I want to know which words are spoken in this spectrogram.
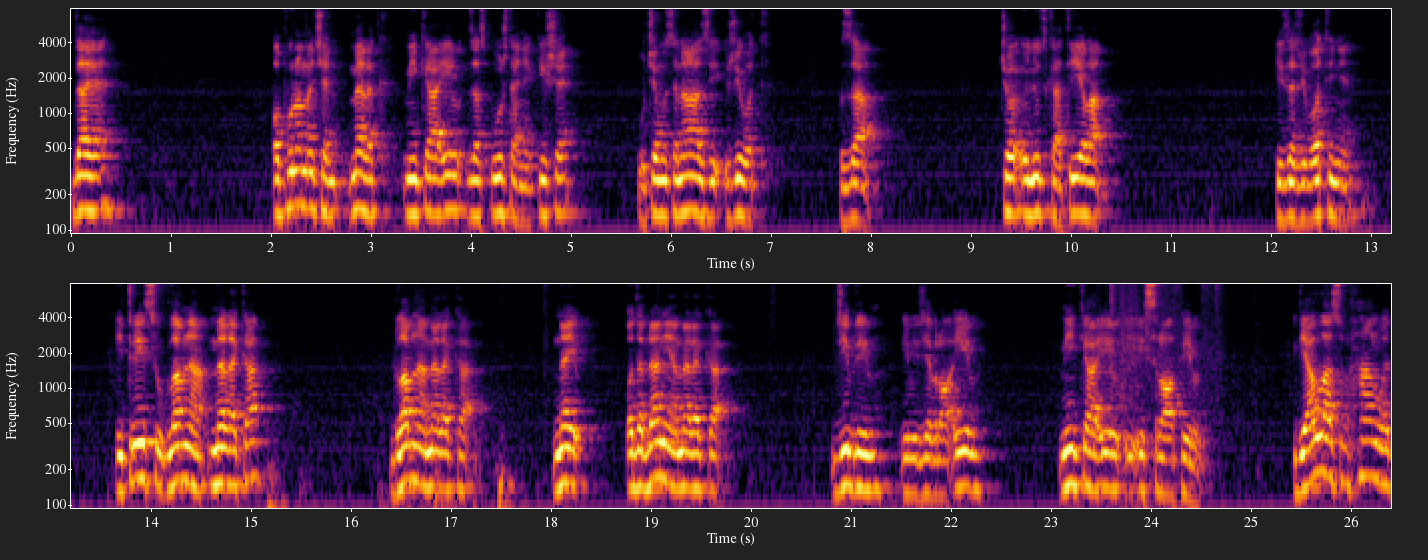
da je opunomećen melek Mikail za spuštanje kiše u čemu se nalazi život za ljudska tijela i za životinje. I tri su glavna meleka glavna meleka najodabranija meleka Džibril ili Džebrail Mikail i Israfil. Gdje Allah subhanahu wa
